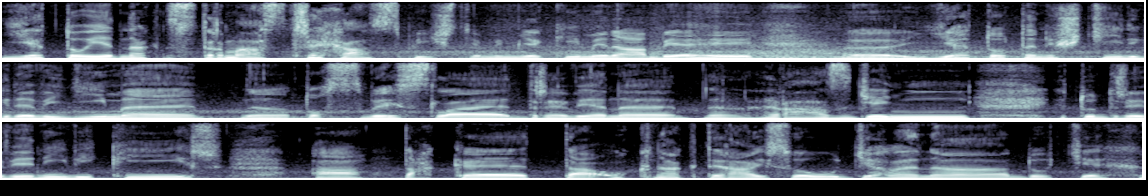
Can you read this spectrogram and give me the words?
Je to jednak strmá střecha, spíš s těmi měkkými náběhy. Eh, je to ten štít, kde vidíme eh, to svislé dřevěné eh, hrázdění, je to dřevěný vikýř a také ta okna, která jsou dělená do těch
